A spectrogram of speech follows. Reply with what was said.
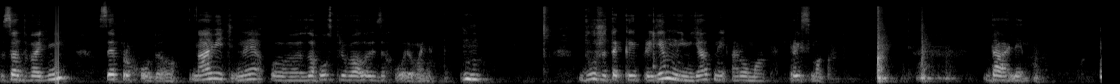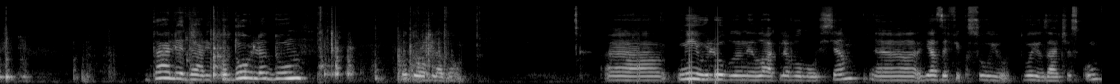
За два дні все проходило, навіть не загострювали захворювання. Дуже такий приємний м'ятний аромат, присмак. Далі. Далі, далі, по догляду. По догляду. Е, мій улюблений лак для волосся. Е, я зафіксую твою зачіску.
